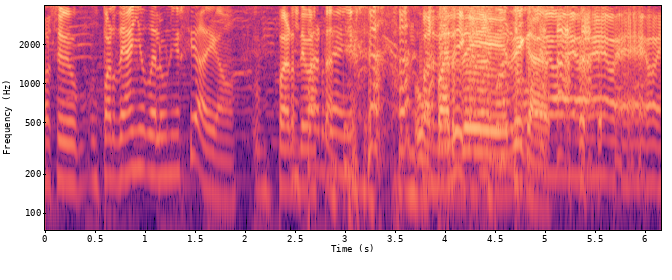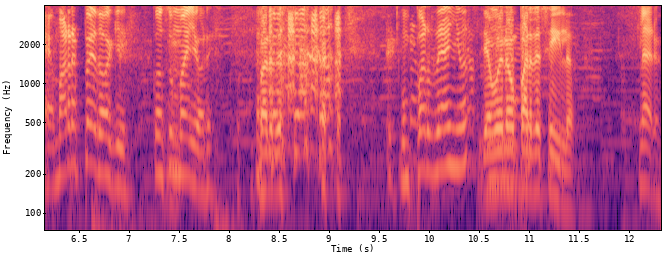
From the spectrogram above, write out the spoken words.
hace un par de años de la universidad, digamos. un par de un par de. Un par de décadas. Más respeto aquí, con sus mayores. Un par de- Un par de años. ya bueno, un par de siglos. claro.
